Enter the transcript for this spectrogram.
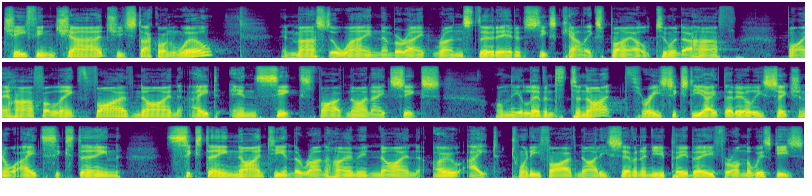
Chief in Charge. He's stuck on well. And Master Wayne, number eight, runs third ahead of six, Calix Bale, two and a half by half a length. Five, nine, eight, and six. Five, nine, eight, six on the 11th tonight. 368 that early sectional, 816. 1690 and the run home in 908 2597 a new PB for on the whiskies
